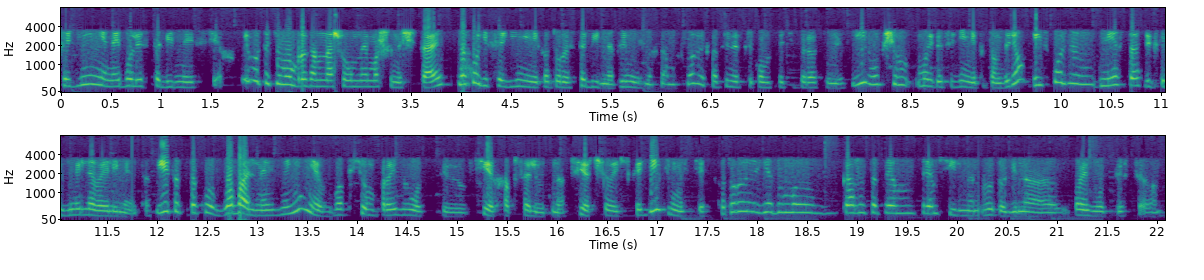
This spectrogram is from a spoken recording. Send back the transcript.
соединения наиболее стабильные из всех. И вот таким образом наша умная машина считает, находит соединение, которое стабильно при нужных нам условиях, например, при комнатной температуре. И, в общем, мы это соединение потом берем и используем вместо редкоземельного элемента. И это такое глобальное изменение во всем производстве всех абсолютно сфер человеческой деятельности, которое, я думаю, кажется прям, прям сильно в итоге на производстве в целом.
